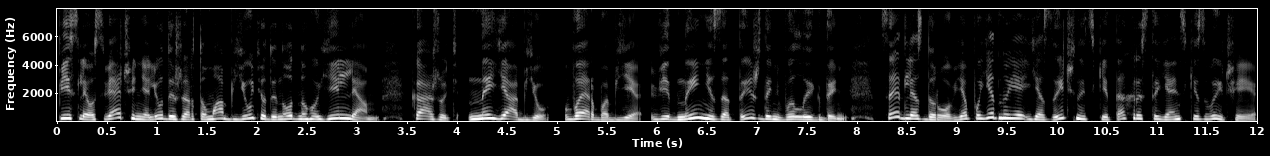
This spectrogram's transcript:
після освячення люди жартома б'ють один одного гіллям. кажуть: не я б'ю, верба б'є. Віднині за тиждень Великдень. Це для здоров'я поєднує язичницькі та християнські звичаї.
